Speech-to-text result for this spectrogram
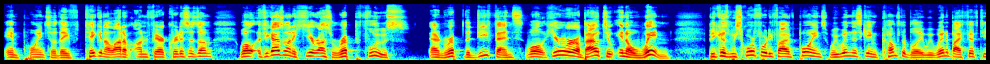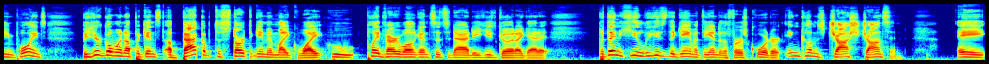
in points. So they've taken a lot of unfair criticism. Well, if you guys want to hear us rip Flus and rip the defense, well, here we're about to in a win because we score 45 points. We win this game comfortably. We win it by 15 points. But you're going up against a backup to start the game in Mike White, who played very well against Cincinnati. He's good, I get it. But then he leaves the game at the end of the first quarter. In comes Josh Johnson, a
